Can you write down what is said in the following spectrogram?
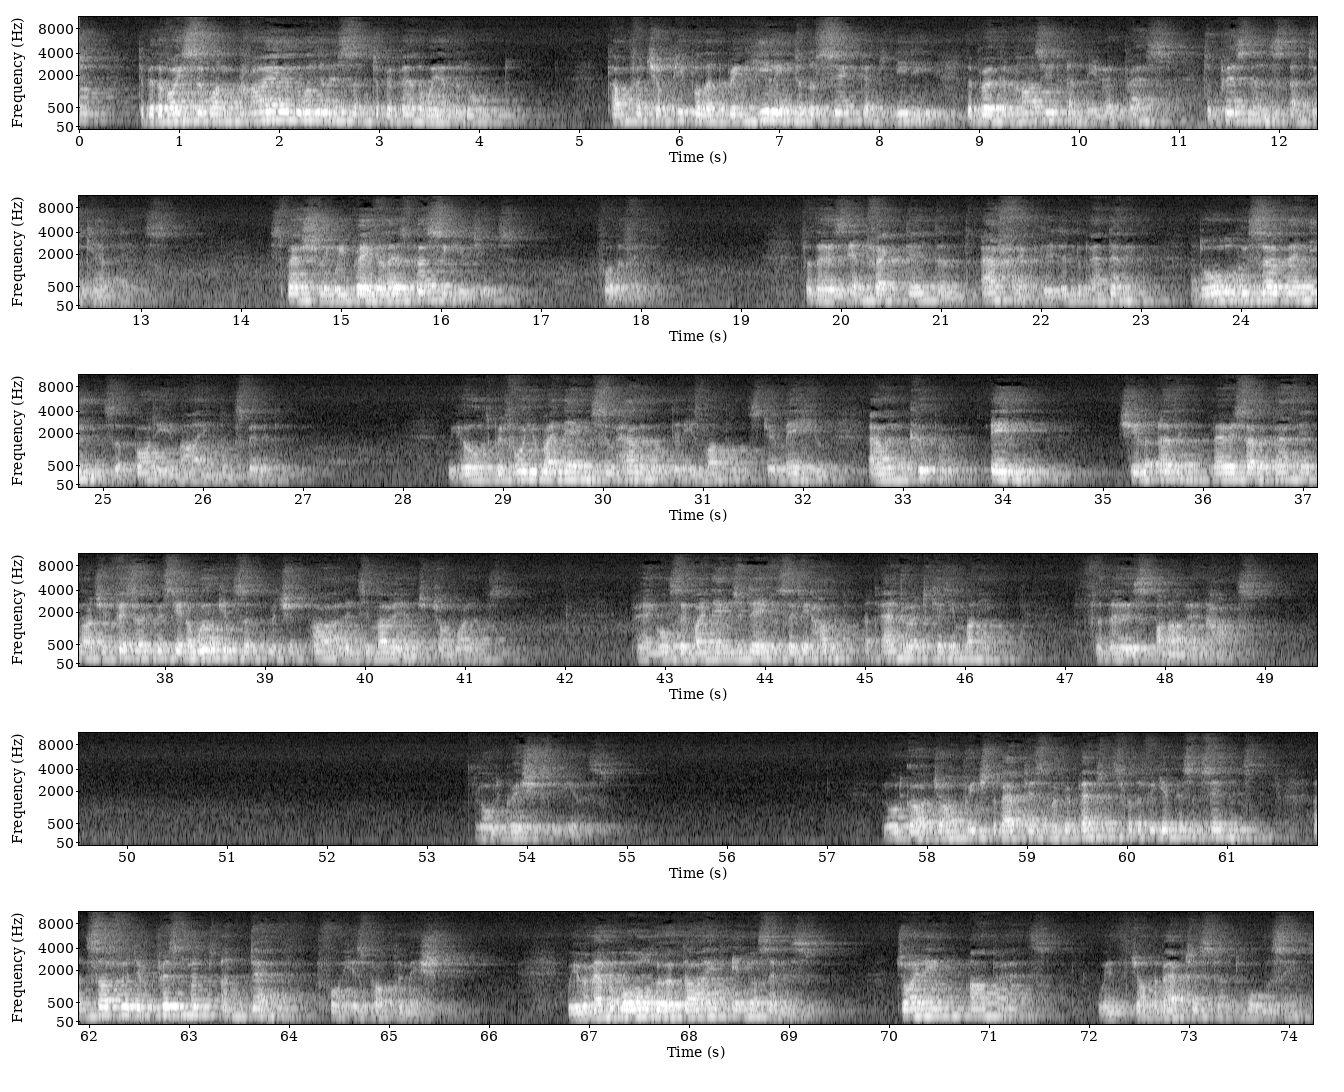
to be the voice of one crying in the wilderness and to prepare the way of the Lord. Comfort your people and bring healing to the sick and needy, the broken-hearted and the oppressed, to prisoners and to captives. Especially we pray for those persecuted for the faith, for those infected and affected in the pandemic, and all who serve their needs of body, mind, and spirit. We hold before you by name Sue Halliwell, Denise Mupples, Joe Mayhew, Alan Cooper, Ailey, Sheila Irving, Mary Sabapathy, Margie Fitter, Christina Wilkinson, Richard Parr, Lindsay Murray, and John Williams. Praying also by name today for Sophie Hubbard and Andrew and Katie Money, for those on our own hearts. Lord, graciously hear us. Lord God, John preached the baptism of repentance for the forgiveness of sins and suffered imprisonment and death for his proclamation. We remember all who have died in your service, joining our prayers with John the Baptist and all the saints.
